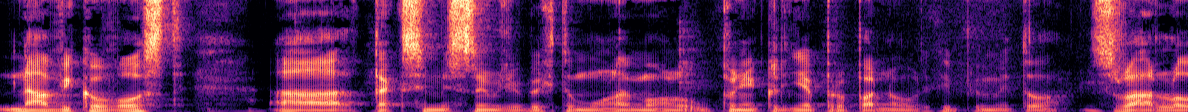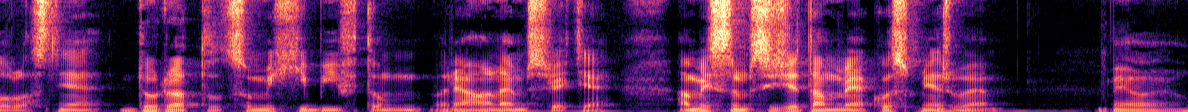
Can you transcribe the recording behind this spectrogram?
návykovost, a tak si myslím, že bych tomuhle mohl úplně klidně propadnout, kdyby mi to zvládlo vlastně dodat to, co mi chybí v tom reálném světě. A myslím si, že tam jako směřujeme. Jo, jo.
